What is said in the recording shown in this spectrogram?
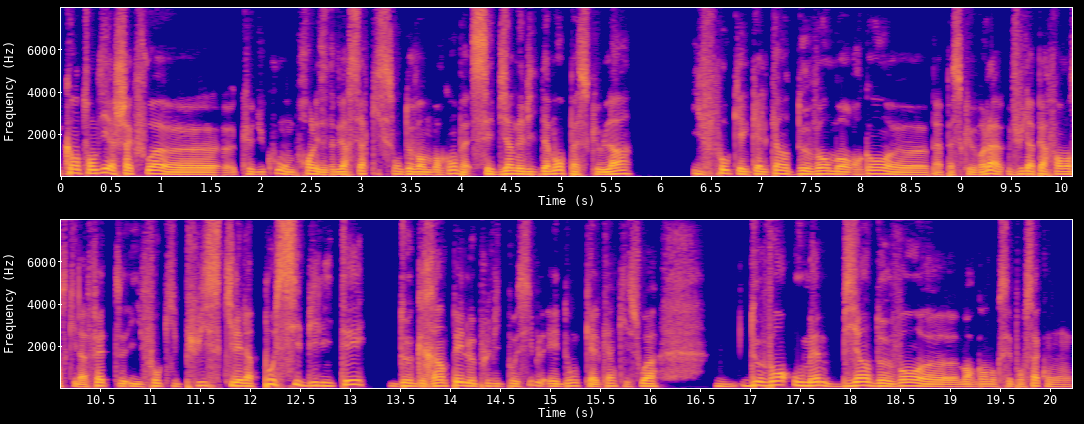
quand on dit à chaque fois euh, que du coup on prend les adversaires qui sont devant Morgan, bah, c'est bien évidemment parce que là, il faut qu'il y ait quelqu'un devant Morgan, euh, bah, parce que voilà, vu la performance qu'il a faite, il faut qu'il puisse, qu'il ait la possibilité de grimper le plus vite possible, et donc quelqu'un qui soit devant ou même bien devant euh, Morgan. Donc c'est pour ça qu'on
